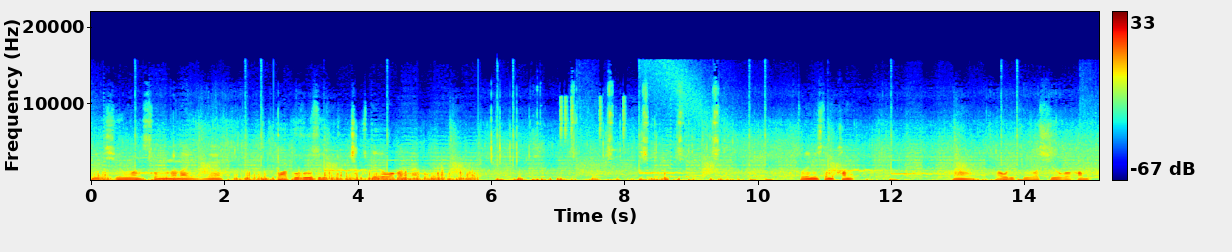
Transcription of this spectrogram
水深はそんなないよね。爆風すぎて着底が分かんないそれにしても噛む。うん。香り級は塩が噛む。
